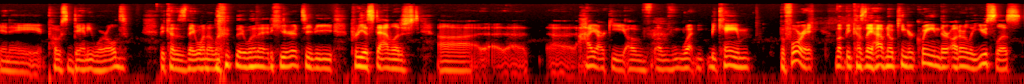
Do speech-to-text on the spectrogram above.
in a post Dany world because they want to they want to adhere to the pre-established uh, uh, uh, hierarchy of of what became before it, but because they have no king or queen, they're utterly useless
